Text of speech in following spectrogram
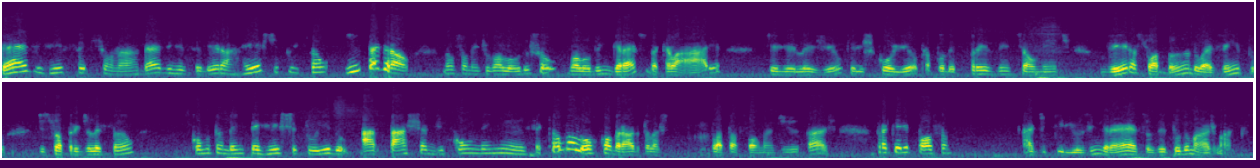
deve recepcionar, deve receber a restituição integral, não somente o valor do show, o valor do ingresso daquela área que ele elegeu, que ele escolheu para poder presencialmente ver a sua banda, o evento de sua predileção, como também ter restituído a taxa de conveniência, que é o valor cobrado pelas plataformas digitais, para que ele possa adquirir os ingressos e tudo mais, Marcos.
